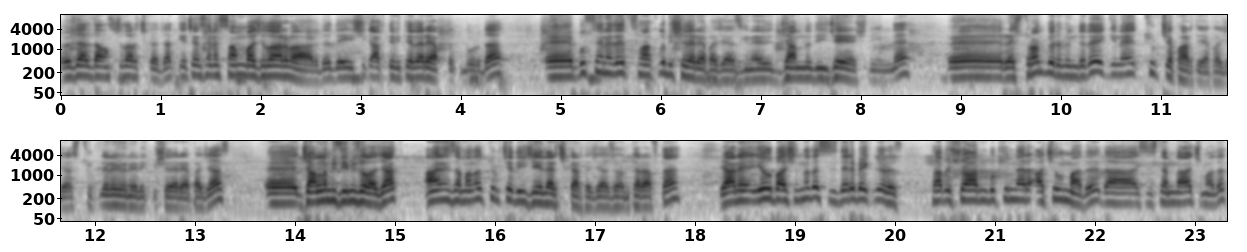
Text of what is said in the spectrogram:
Özel dansçılar çıkacak. Geçen sene sambacılar vardı. Değişik aktiviteler yaptık burada. E, bu sene de farklı bir şeyler yapacağız yine canlı DJ eşliğinde. Ee, restoran bölümünde de yine Türkçe parti yapacağız. Türklere yönelik bir şeyler yapacağız. Ee, canlı müziğimiz olacak. Aynı zamanda Türkçe DJ'ler çıkartacağız ön tarafta. Yani yıl başında da sizleri bekliyoruz. Tabii şu an bookingler açılmadı. Daha sistemde açmadık.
